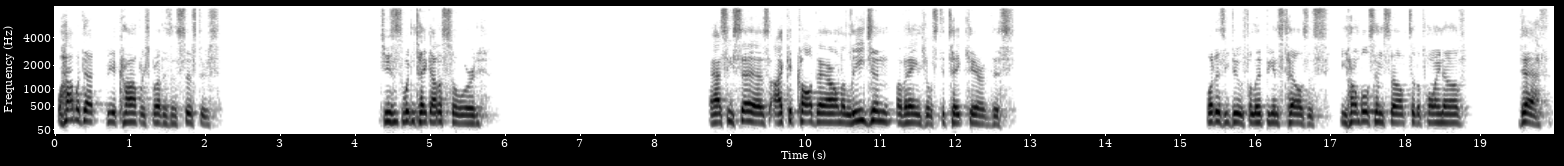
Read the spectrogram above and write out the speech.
Well, how would that be accomplished, brothers and sisters? Jesus wouldn't take out a sword. As he says, I could call down a legion of angels to take care of this. What does he do? Philippians tells us he humbles himself to the point of death,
